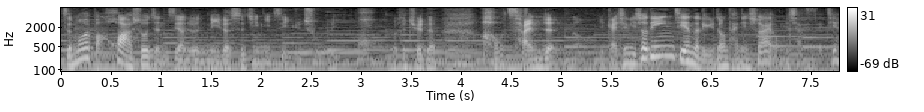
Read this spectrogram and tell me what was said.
怎么会把话说成这样？就是你的事情你自己去处理，我就觉得好残忍哦。也感谢你收听今天的李玉中谈情说爱，我们下次再见。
